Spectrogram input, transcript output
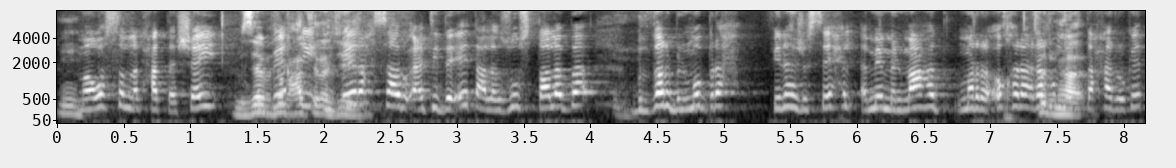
ما وصلنا لحتى شيء. البارح صاروا اعتداءات على زوز طلبة بالضرب المبرح في نهج الساحل أمام المعهد مرة أخرى رغم التحركات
